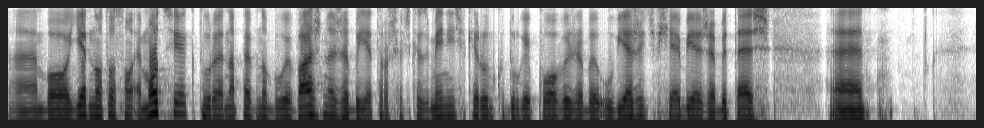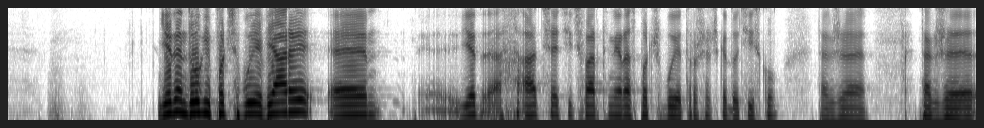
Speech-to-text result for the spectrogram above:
e, bo jedno to są emocje, które na pewno były ważne, żeby je troszeczkę zmienić w kierunku drugiej połowy, żeby uwierzyć w siebie, żeby też e, jeden, drugi potrzebuje wiary, a trzeci, czwarty nieraz potrzebuje troszeczkę docisku. Także, także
